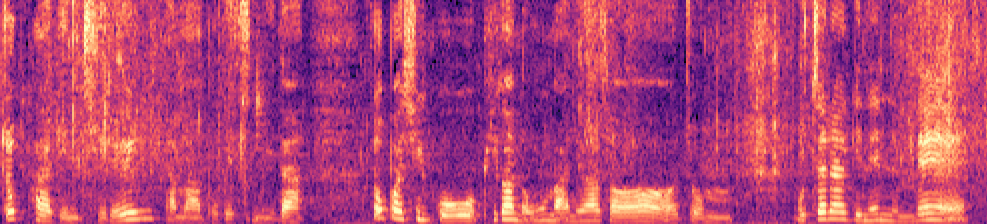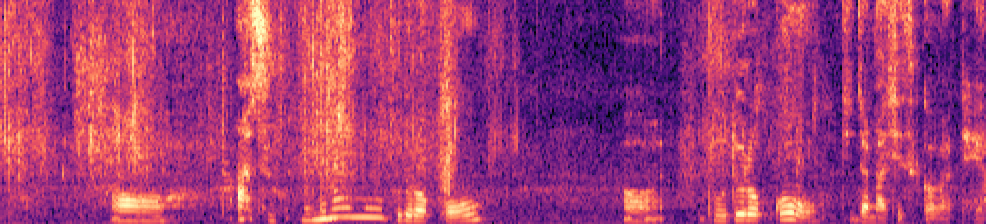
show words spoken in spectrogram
쪽파 김치를 담아 보겠습니다. 쪽파 신고 비가 너무 많이 와서 좀 모자라긴 했는데 어, 아주 너무너무 부드럽고 어, 부드럽고 진짜 맛있을 것 같아요.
